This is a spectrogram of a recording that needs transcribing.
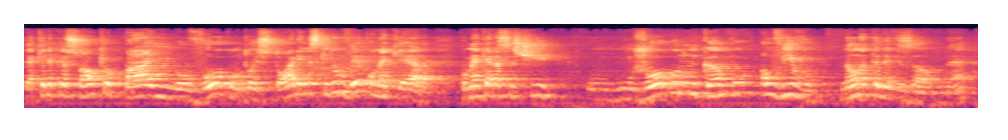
Aquele pessoal que o pai, o avô contou a história, eles queriam ver como é que era, como é que era assistir um jogo num campo ao vivo não na televisão, né?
